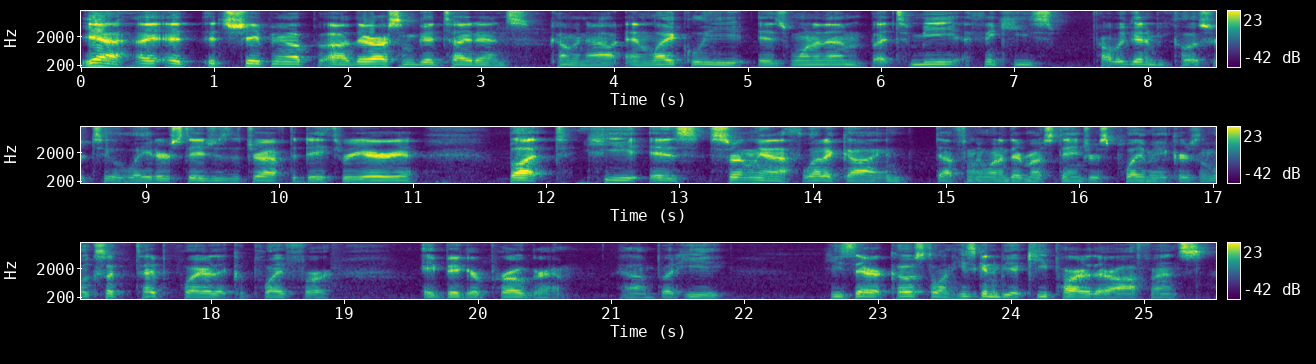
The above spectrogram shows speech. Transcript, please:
Yeah, it, it's shaping up. Uh, there are some good tight ends coming out, and likely is one of them. But to me, I think he's probably going to be closer to later stages of the draft, the day three area. But he is certainly an athletic guy and definitely one of their most dangerous playmakers, and looks like the type of player that could play for a bigger program. Um, but he he's there at Coastal, and he's going to be a key part of their offense.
